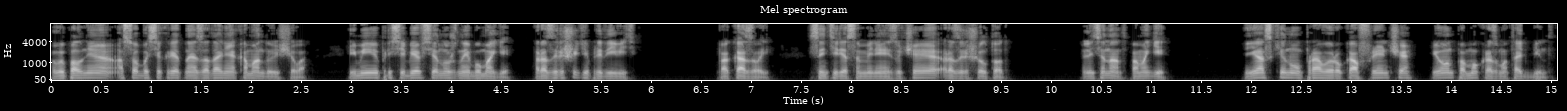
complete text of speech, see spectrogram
Выполняю особо секретное задание командующего. Имею при себе все нужные бумаги. Разрешите предъявить?» «Показывай», — с интересом меня изучая, разрешил тот. «Лейтенант, помоги». Я скинул правый рукав Френча, и он помог размотать бинт.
